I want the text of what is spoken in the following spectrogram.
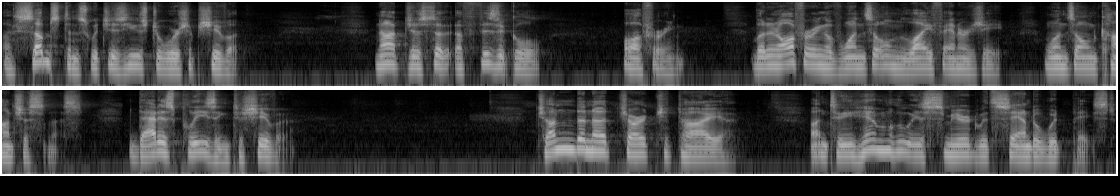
uh, substance which is used to worship Shiva, not just a, a physical offering, but an offering of one's own life energy, one's own consciousness. That is pleasing to Shiva. Chandana Charchitaya, unto him who is smeared with sandalwood paste.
